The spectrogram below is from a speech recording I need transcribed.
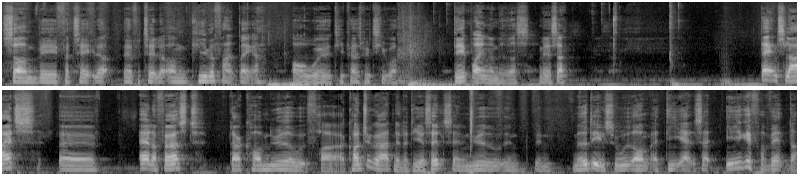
som vil fortælle, øh, fortælle om klimaforandringer og øh, de perspektiver, det bringer med os med sig. Dagens slides. Øh, allerførst, der kom nyheder ud fra Contigarden, eller de har selv sendt en nyhed ud, en, en meddelelse ud om, at de altså ikke forventer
